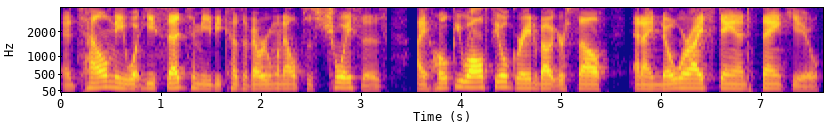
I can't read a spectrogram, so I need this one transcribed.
and tell me what he said to me because of everyone else's choices. I hope you all feel great about yourself, and I know where I stand. Thank you.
